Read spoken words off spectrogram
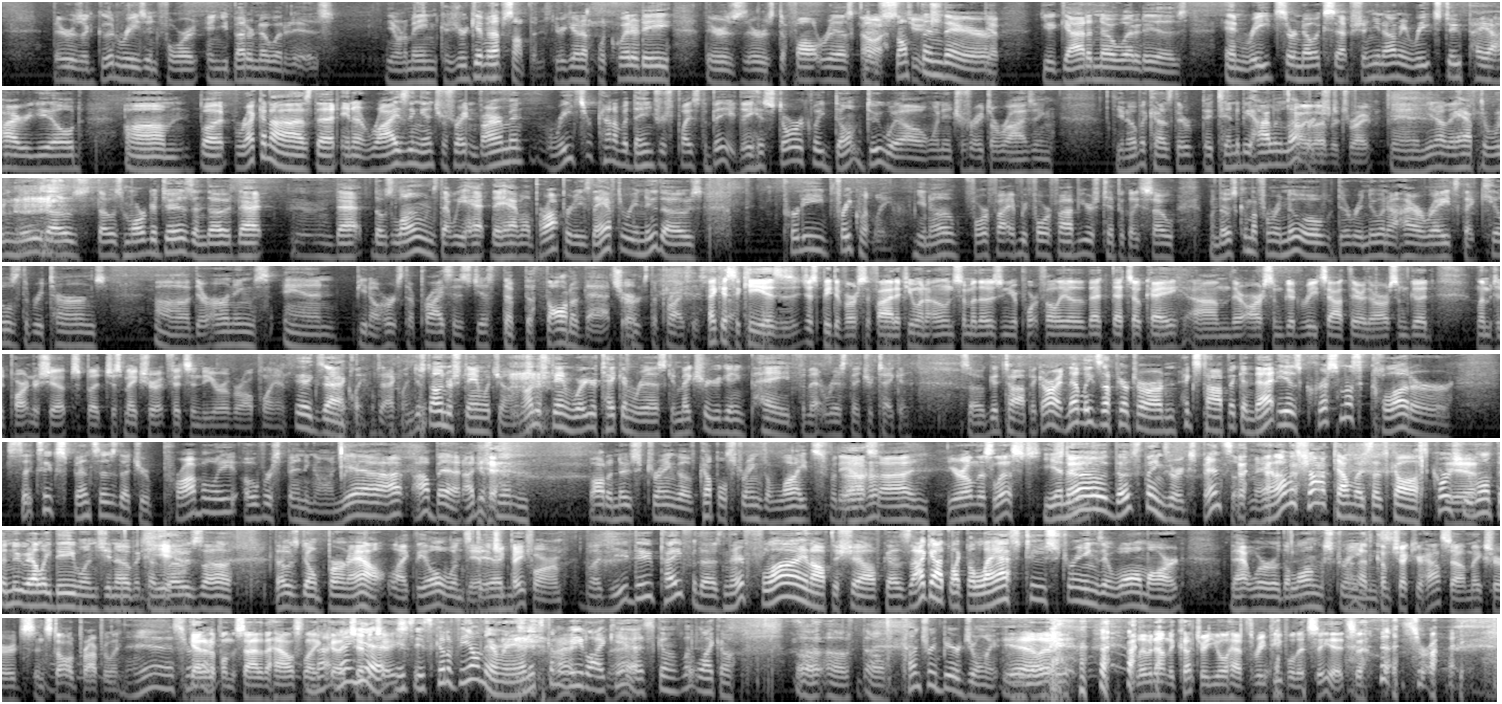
there is a good reason for it, and you better know what it is. You know what I mean? Because you're giving up something. You're giving up liquidity. There's there's default risk. Oh, There's something huge. there. Yep. You got to know what it is. And REITs are no exception. You know, I mean, REITs do pay a higher yield, um, but recognize that in a rising interest rate environment, REITs are kind of a dangerous place to be. They historically don't do well when interest rates are rising. You know, because they're they tend to be highly leveraged highly leveraged, right? and you know they have to renew those those mortgages and tho- that that those loans that we had they have on properties they have to renew those pretty frequently you know four or five every four or five years typically. So when those come up for renewal they're renewing at higher rates. That kills the returns uh, their earnings and you know hurts their prices just the, the thought of that Sure. hurts the prices I guess So- the key is, is just be diversified. If you want to own some of those in your portfolio, that that's okay. Um, there are some good REITs out there. There are some good limited partnerships, but just make sure it fits into your overall plan. Exactly, exactly. And just understand what you own. Understand where you're taking risk and make sure you're getting paid for that risk that you're taking. So, good topic. All right, and that leads us up here to our next topic, and that is Christmas clutter. Six expenses that you're probably overspending on. Yeah, I, I'll bet. I just Yeah. went and bought a new string of couple strings of lights for the Uh-huh. outside. And, You're on this list. you Steve. know, those things are expensive, man. I was shocked how much those cost. Of course, Yeah. you want the new LED ones, you know, because Yeah. those uh, those don't burn out like the old ones Yeah, did. but you pay for them. But you do pay for those, and they're flying off the shelf. Because I got like the last two strings at Walmart that were the long strings. to come check your house out, make sure it's installed properly. yeah, that's You right. got it up on the side of the house like not, uh, not Chevy yet. Chase. It's it's gonna be on there, man. It's gonna be Right, like yeah, right. it's gonna look like a a, a, a country beer joint. yeah, li- living out in the country, you'll have three people that see it. So, that's right.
